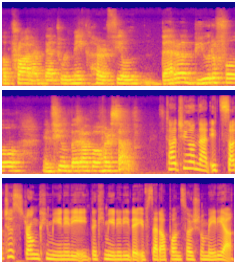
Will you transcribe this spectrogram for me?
a product that will make her feel better, beautiful, and feel better about herself. Touching on that, it's such a strong community, the community that you've set up on social media.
